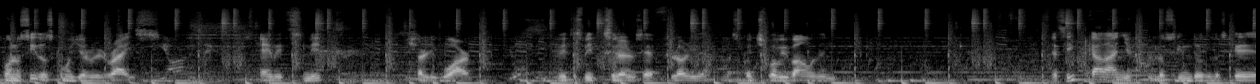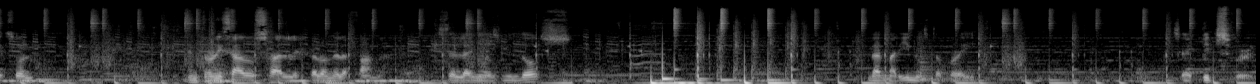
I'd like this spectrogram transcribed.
conocidos como Jerry Rice, Emmett Smith, Charlie Ward, Emmett Smith que de la Universidad de Florida, los coaches Bobby Bowden. Así, cada año, los, indu- los que son entronizados al Salón de la Fama. Es el año 2002. Dan Marino está por ahí. Es de Pittsburgh.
